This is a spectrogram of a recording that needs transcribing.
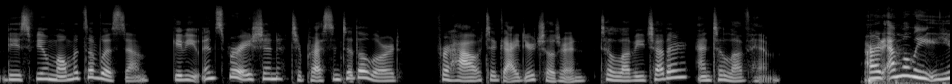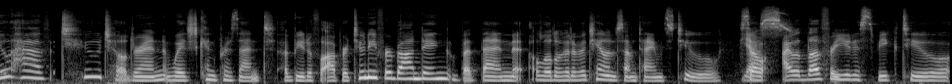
these few moments of wisdom give you inspiration to press into the Lord for how to guide your children to love each other and to love Him. All right, Emily, you have two children, which can present a beautiful opportunity for bonding, but then a little bit of a challenge sometimes too. Yes. So I would love for you to speak to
